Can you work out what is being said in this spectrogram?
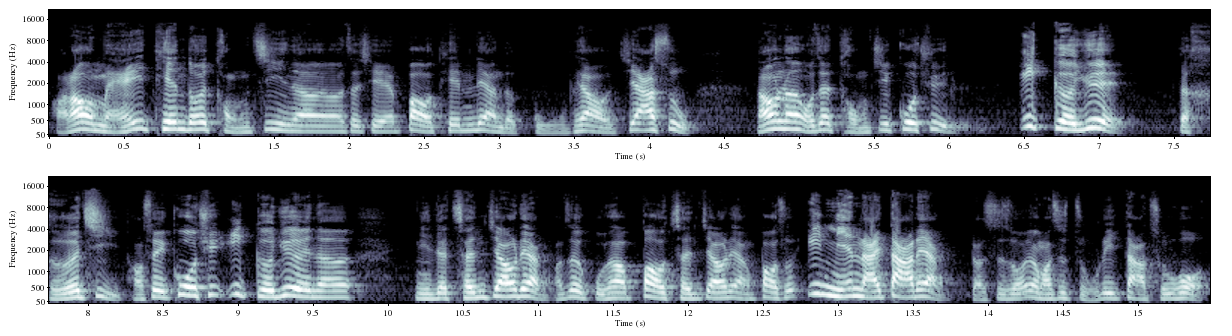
好，然后每一天都会统计呢这些报天量的股票家数，然后呢我再统计过去一个月的合计，好，所以过去一个月呢。你的成交量啊，这个股票报成交量报出一年来大量，表示说要么是主力大出货，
